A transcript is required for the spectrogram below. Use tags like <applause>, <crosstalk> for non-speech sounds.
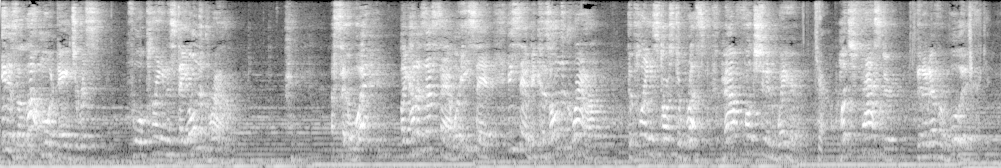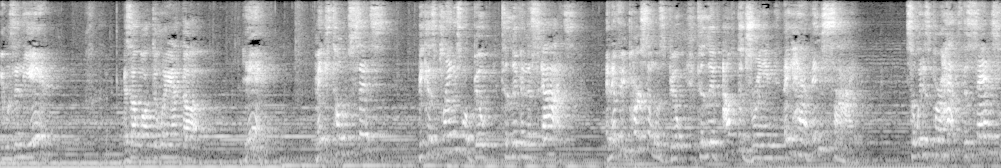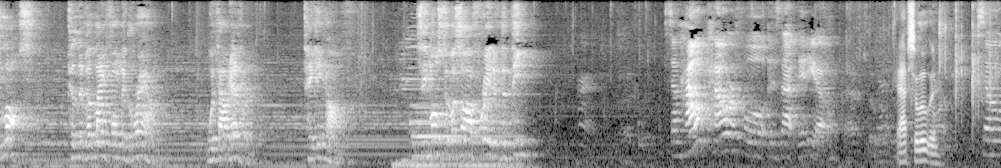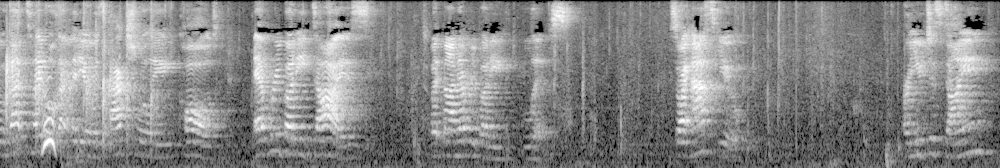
it is a lot more dangerous for a plane to stay on the ground. <laughs> I said, what? Like, how does that sound? Well, he said, he said, because on the ground, the plane starts to rust, malfunction, and wear. Much faster than it ever would. It was in the air. As I walked away, I thought, yeah, makes total sense. Because planes were built to live in the skies. And every person was built to live out the dream they have inside. So it is perhaps the saddest loss to live a life on the ground without ever taking off. See, most of us are afraid of the deep. So, how powerful is that video? Absolutely. So, that title Woo. of that video is actually called Everybody Dies, but Not Everybody Lives. So, I ask you, are you just dying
